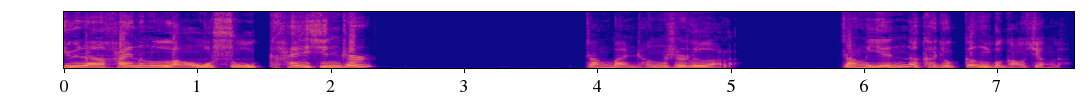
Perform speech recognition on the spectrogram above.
居然还能老树开心枝儿。张半成是乐了，张银那可就更不高兴了，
